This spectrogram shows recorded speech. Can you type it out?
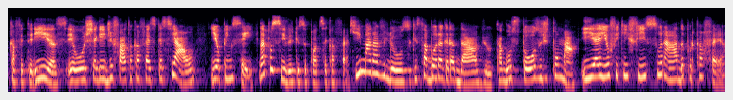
cafeterias, eu cheguei de fato a café especial e eu pensei: não é possível que isso pode ser café. Que maravilhoso, que sabor agradável, tá gostoso de tomar tomar. E aí eu fiquei fissurada por café.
